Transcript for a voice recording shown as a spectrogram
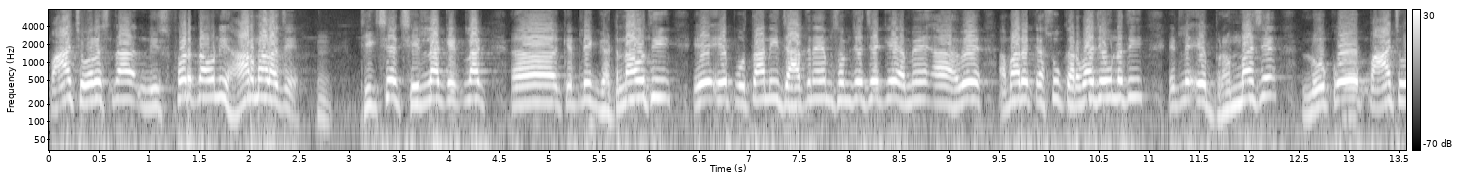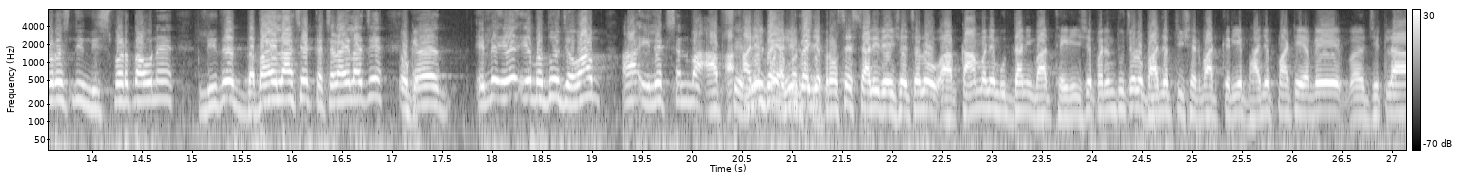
પાંચ વર્ષના નિષ્ફળતાઓની હારમાળા છે. ઠીક છે? છેલ્લા કેટલાક કેટલીક ઘટનાઓથી એ એ પોતાની જાતને એમ સમજે છે કે અમે હવે અમારે કશું કરવા જેવું નથી. એટલે એ ભ્રમમાં છે. લોકો પાંચ વર્ષની નિષ્ફળતાઓને લીધે દબાયેલા છે કચડાયેલા છે. એટલે એ એ બધો જવાબ આ ઇલેક્શનમાં આપશે. અનિલભાઈ અનિલભાઈ જે પ્રોસેસ ચાલી રહી છે ચલો આ કામ અને મુદ્દાની વાત થઈ રહી છે પરંતુ ચલો ભાજપથી શરૂઆત કરીએ. ભાજપ માટે હવે જેટલા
